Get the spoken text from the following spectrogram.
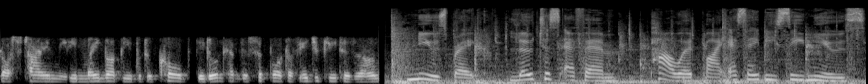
lost time. They might not be able to cope. They don't have the support of educators around. Newsbreak, Lotus FM, powered by SABC News.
